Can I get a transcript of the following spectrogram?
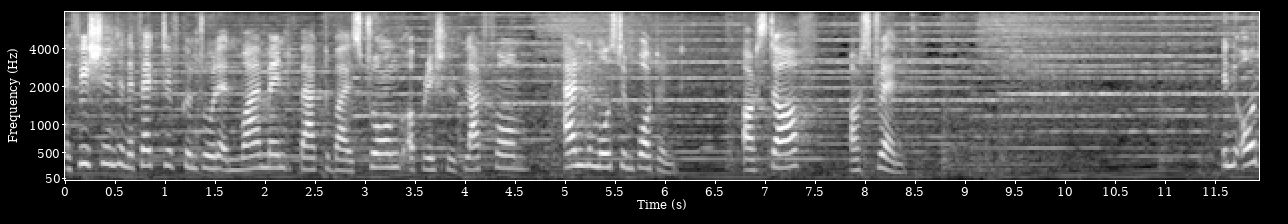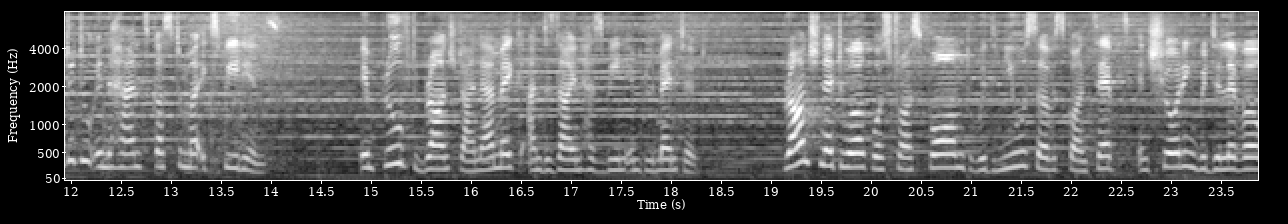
efficient and effective control environment backed by a strong operational platform, and the most important, our staff, our strength In order to enhance customer experience, improved branch dynamic and design has been implemented. Branch network was transformed with new service concepts ensuring we deliver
